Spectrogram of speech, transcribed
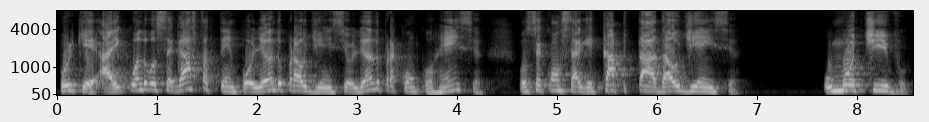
Por quê? Aí, quando você gasta tempo olhando para a audiência olhando para a concorrência, você consegue captar da audiência o motivo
